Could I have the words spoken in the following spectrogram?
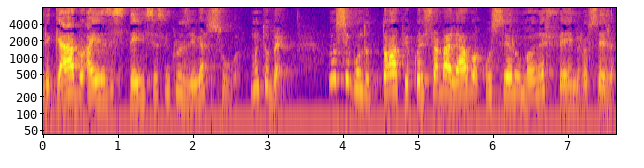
ligado a existências, inclusive a sua. Muito bem. No segundo tópico, eles trabalhavam o ser humano efêmero, ou seja,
